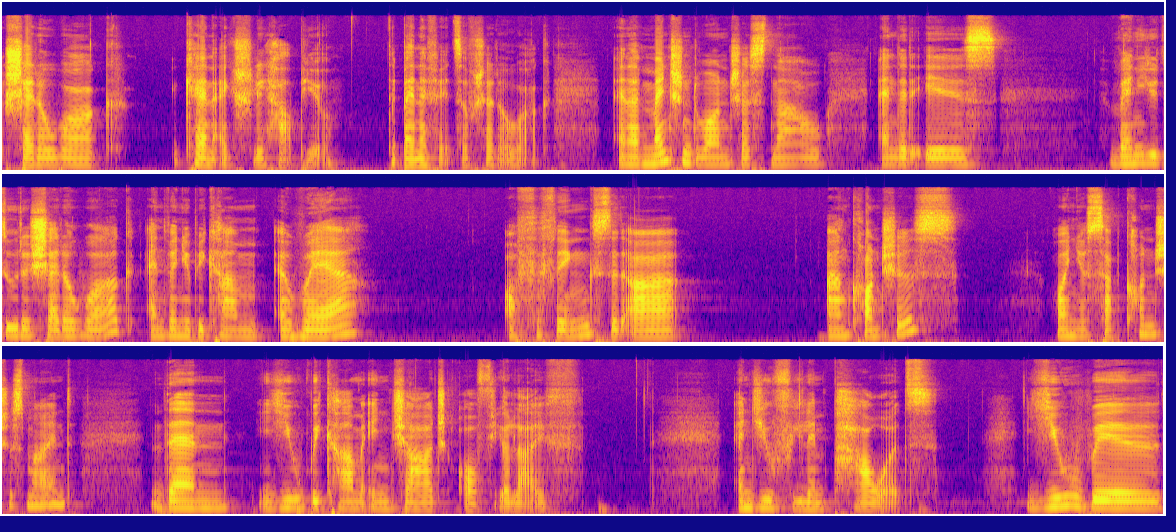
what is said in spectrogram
shadow work can actually help you, the benefits of shadow work. And I've mentioned one just now, and that is when you do the shadow work and when you become aware of the things that are unconscious or in your subconscious mind, then you become in charge of your life and you feel empowered. You will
